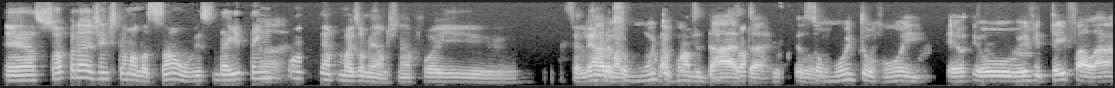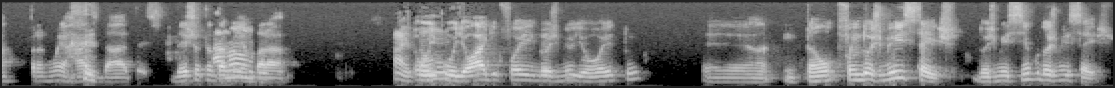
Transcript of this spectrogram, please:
É, só para a gente ter uma noção, isso daí tem ah. quanto tempo mais ou menos, né? Foi. Você lembra? Cara, eu sou muito ruim de data. Eu sou muito ruim. Eu, eu evitei falar para não errar as datas. Deixa eu tentar ah, me lembrar. Ah, então... o, o IOG foi em 2008 É, então, foi em 2006, 2005, 2006.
